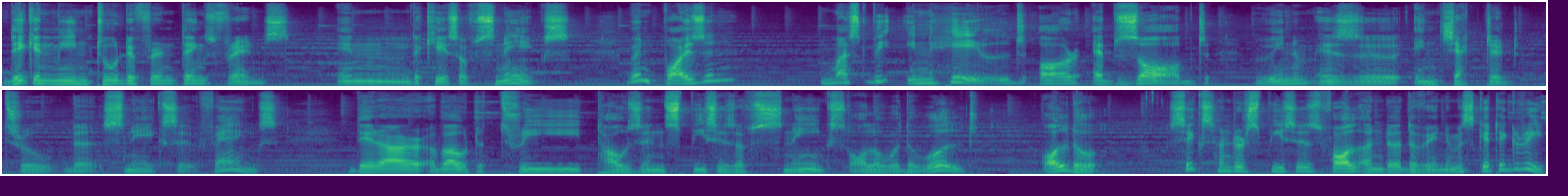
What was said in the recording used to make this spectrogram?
they can mean two different things, friends in the case of snakes, when poison must be inhaled or absorbed, venom is uh, injected through the snake's fangs. There are about 3000 species of snakes all over the world. Although 600 species fall under the venomous category,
